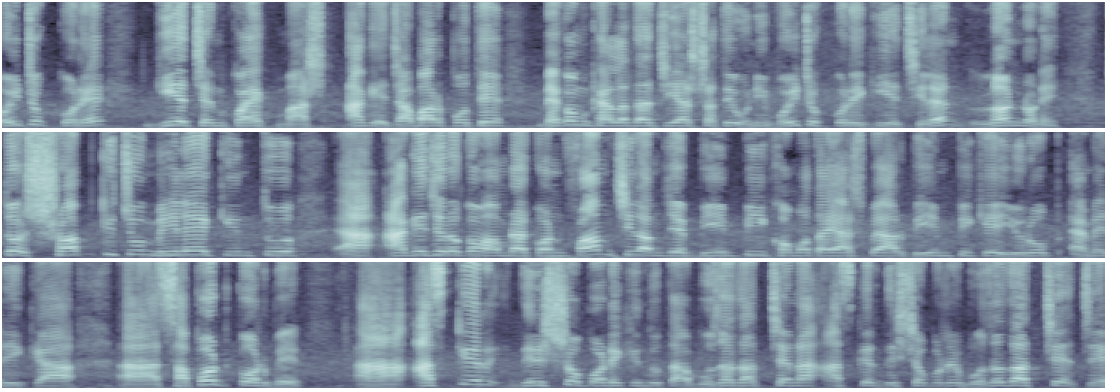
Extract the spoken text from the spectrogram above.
বৈঠক করে গিয়েছেন কয়েক মাস আগে যাবার পথে বেগম খালেদা জিয়ার সাথে উনি বৈঠক করে গিয়েছিলেন লন্ডনে। তো সব কিছু মিলে কিন্তু আগে যেরকম আমরা কনফার্ম ছিলাম যে বিএনপি ক্ষমতায় আসবে আর বিএনপিকে ইউরোপ, আমেরিকা সাপোর্ট করবে আজকের দৃশ্যপটে কিন্তু তা বোঝা যাচ্ছে না। আজকের দৃশ্যপটে বোঝা যাচ্ছে যে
